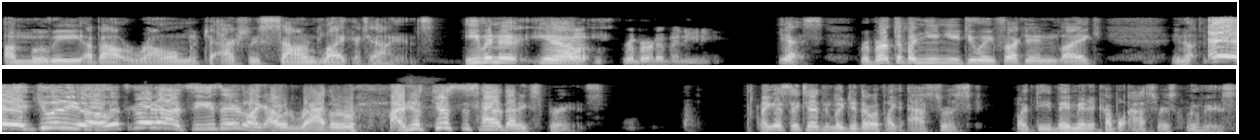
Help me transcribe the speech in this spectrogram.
a movie about Rome to actually sound like Italians. Even you know, Roberto Benigni. yes, Roberto Benigni doing fucking like, you know, hey Julio, what's going on, Caesar? Like, I would rather, I just just have that experience. I guess they technically did that with like Asterix, like the they made a couple Asterix movies.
